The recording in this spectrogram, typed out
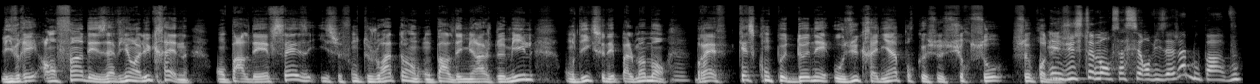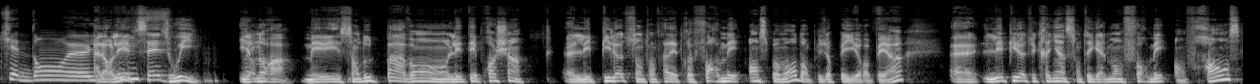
livrer enfin des avions à l'Ukraine? On parle des F-16, ils se font toujours attendre. On parle des Mirage 2000, on dit que ce n'est pas le moment. Mm. Bref, qu'est-ce qu'on peut donner aux Ukrainiens pour que ce sursaut se produise? Et justement, ça c'est envisageable ou pas? Vous qui êtes dans euh, les Alors les F-16, oui. Il y en aura, mais sans doute pas avant l'été prochain. Euh, les pilotes sont en train d'être formés en ce moment dans plusieurs pays européens. Euh, les pilotes ukrainiens sont également formés en France.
